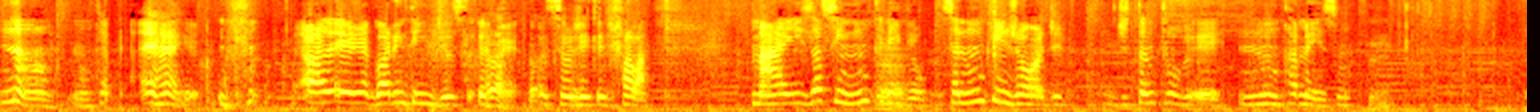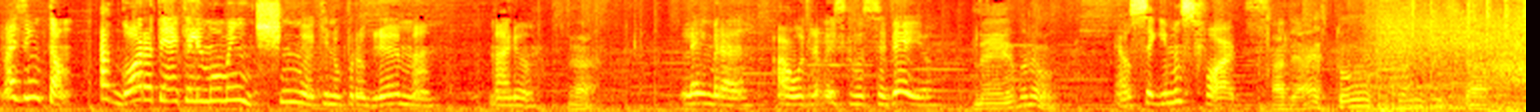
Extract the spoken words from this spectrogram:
Não, não quer. É, agora entendi o seu- o seu jeito de falar. Mas, assim, incrível. Você nunca enjoa de, de tanto ver, nunca mesmo. Sim. Mas então, agora tem aquele momentinho aqui no programa, Mário. É. Lembra a outra vez que você veio? Lembro. É o Seguimos Fortes. Aliás, estou ficando viciado.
